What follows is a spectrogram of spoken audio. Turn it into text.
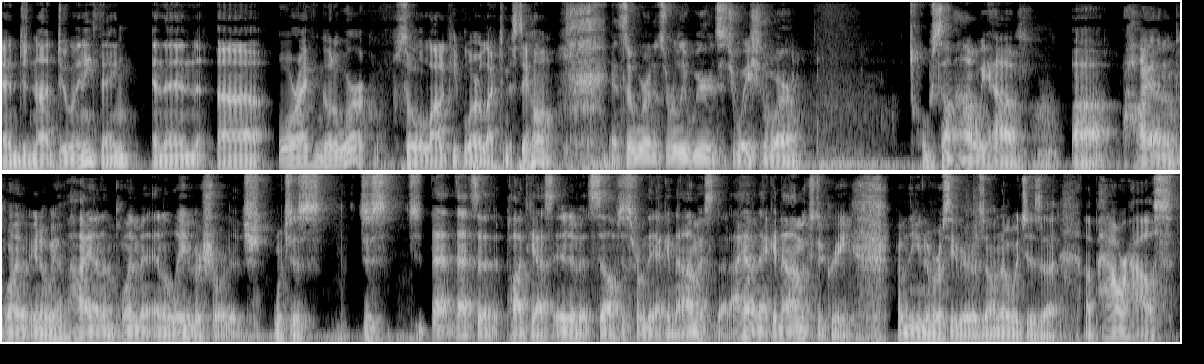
and did not do anything and then uh, or i can go to work. So a lot of people are electing to stay home. And so we're in this really weird situation where somehow we have uh, high unemployment you know we have high unemployment and a labor shortage which is just that that's a podcast in and of itself just from the economics of that. I have an economics degree from the university of arizona which is a, a powerhouse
